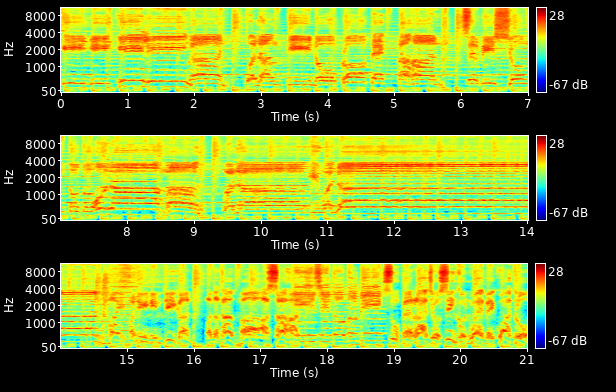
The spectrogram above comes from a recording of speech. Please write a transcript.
kinikilingan Walang pinoprotektahan. Serbisyong totoo lamang Walang iwanan. May paninindigan Matatag maaasahan Super Radio 594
